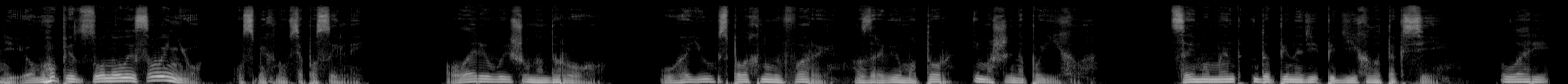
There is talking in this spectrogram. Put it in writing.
Йому підсунули свиню, усміхнувся посильний. Ларі вийшов на дорогу. У гаю спалахнули фари, зревів мотор, і машина поїхала. Цей момент до Пінеді під'їхало таксі. Ларі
